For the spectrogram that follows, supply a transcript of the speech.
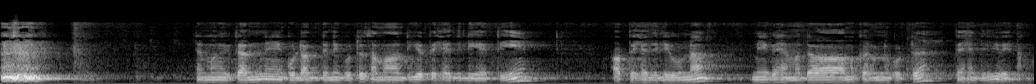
මම හිතන්නේ ගොඩක් දෙනෙකුට සමාධිය පැහැදිලි ඇති. අපැහැදිලි වුණත් මේක හැමදාම කරනකොට පැහැදිලි වෙනවා.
